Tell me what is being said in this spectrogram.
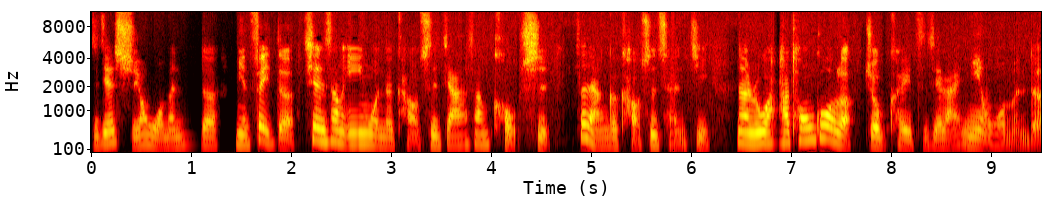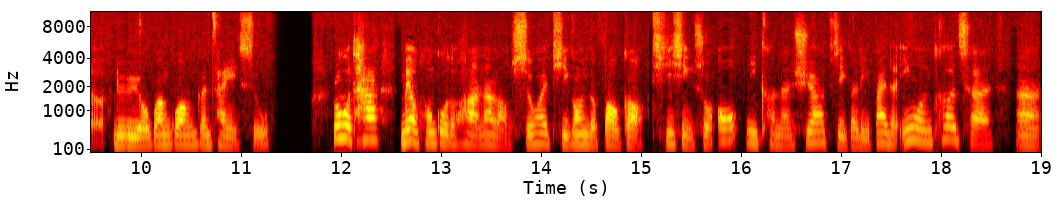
直接使用我们的免费的线上英文的考试加上口试这两个考试成绩。那如果他通过了，就可以直接来念我们的旅游观光跟餐饮食物。如果他没有通过的话，那老师会提供一个报告，提醒说：哦，你可能需要几个礼拜的英文课程。嗯，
